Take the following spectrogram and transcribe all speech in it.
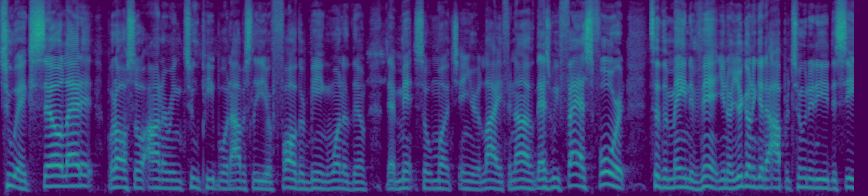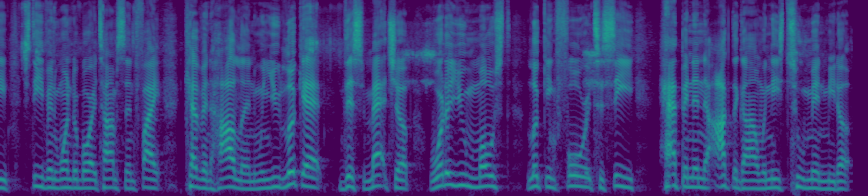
to excel at it, but also honoring two people and obviously your father being one of them that meant so much in your life. And now, as we fast forward to the main event, you know, you're going to get an opportunity to see Stephen Wonderboy Thompson fight Kevin Holland. When you look at this matchup, what are you most looking forward to see happen in the octagon when these two men meet up?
